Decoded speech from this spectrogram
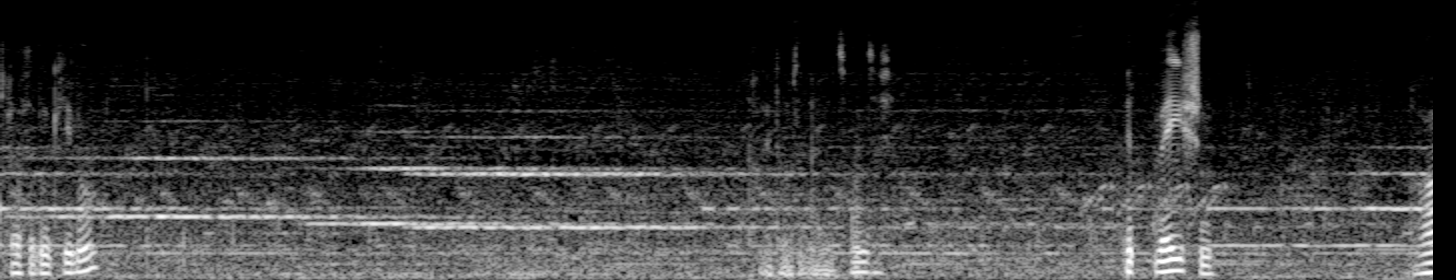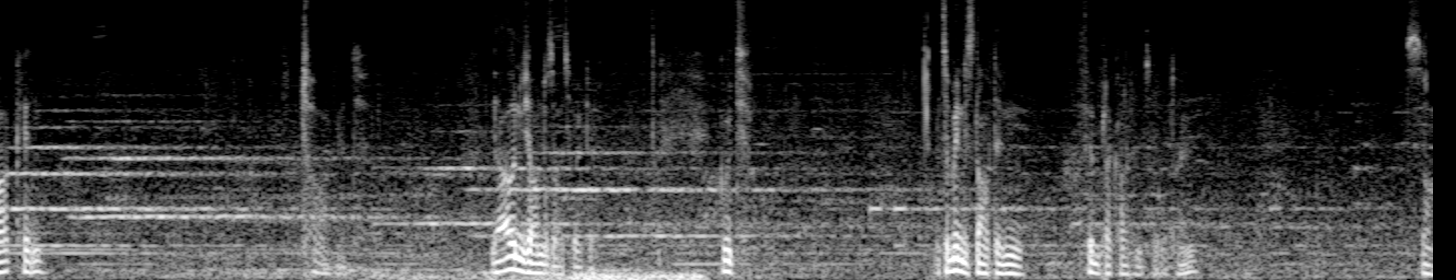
Ich läuft im Kino. Invasion. Raken. Target. Ja, auch nicht anders als heute. Gut. Zumindest nach den Filmplakaten zu urteilen. So,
